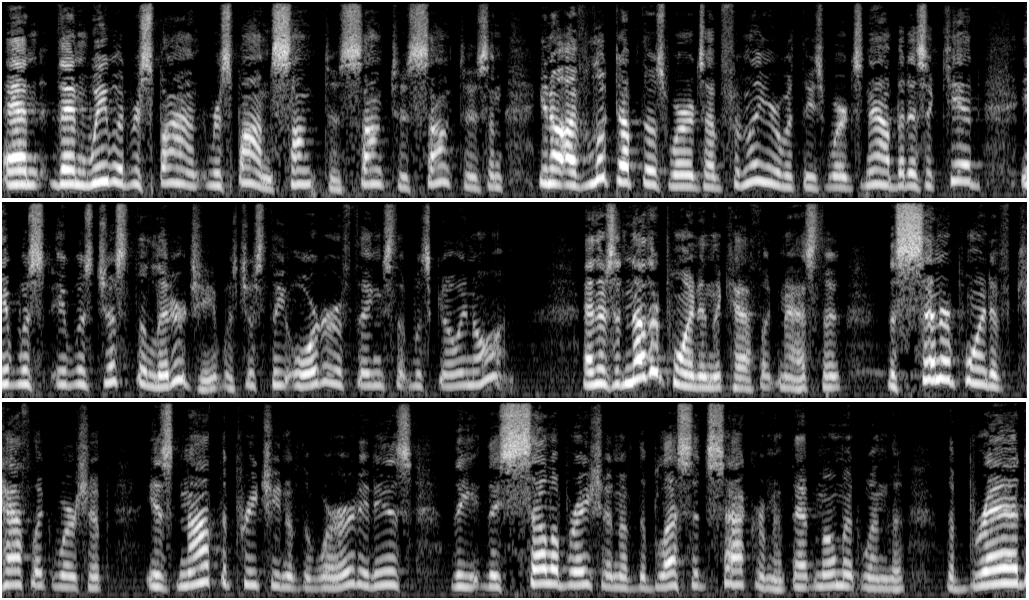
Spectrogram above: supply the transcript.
And then we would respond, respond, Sanctus, Sanctus, Sanctus. And, you know, I've looked up those words. I'm familiar with these words now. But as a kid, it was, it was just the liturgy. It was just the order of things that was going on. And there's another point in the Catholic Mass. The, the center point of Catholic worship is not the preaching of the word, it is the, the celebration of the Blessed Sacrament, that moment when the, the bread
